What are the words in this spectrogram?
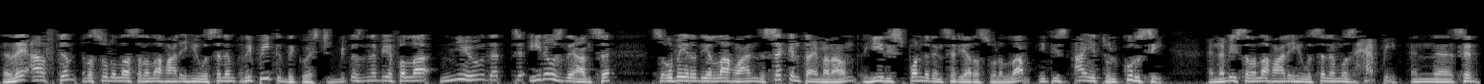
Thereafter, Rasulullah sallallahu alayhi wasallam repeated the question because the Nabi of Allah knew that he knows the answer. So Ubay radiallahu anh, the second time around, he responded and said, Ya Rasulullah, it is Ayatul Kursi. And Nabi sallallahu alayhi wasallam was happy and uh, said,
